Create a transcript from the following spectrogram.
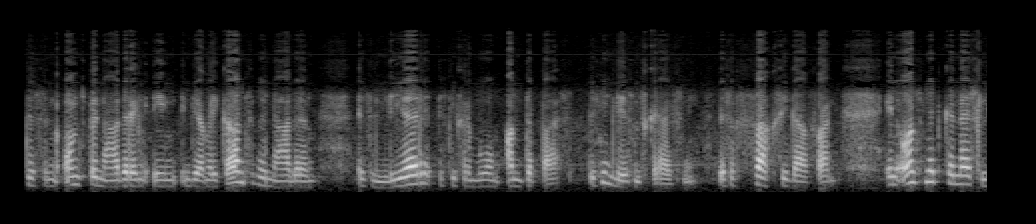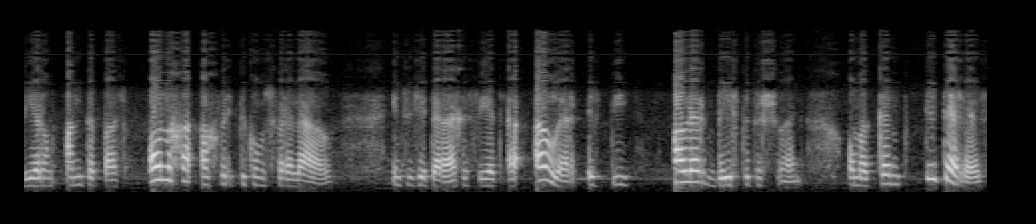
tussen ons benadering en en die Amerikaanse benadering is leer is die vermoë om aan te pas. Dis nie lees en skryf nie. Dis 'n fraksie daarvan. En ons met kinders leer om aan te pas ongeag wat die toekoms vir hulle hou. En soos jy reg gesê het, 'n ouer is die allerbeste persoon om 'n kind toe te rus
